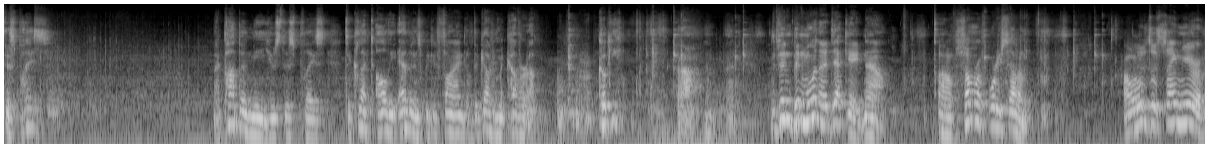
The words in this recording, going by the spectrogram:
This place? My papa and me used this place to collect all the evidence we could find of the government cover-up. Cookie? Oh. It's been, been more than a decade now. Uh, summer of 47. I was the same year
